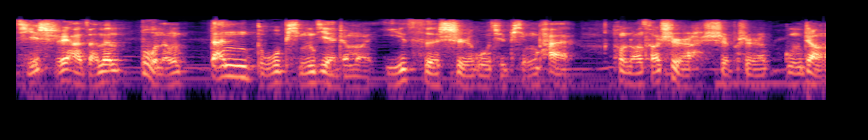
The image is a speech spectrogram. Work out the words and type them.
其实呀，咱们不能单独凭借这么一次事故去评判碰撞测试是不是公正，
